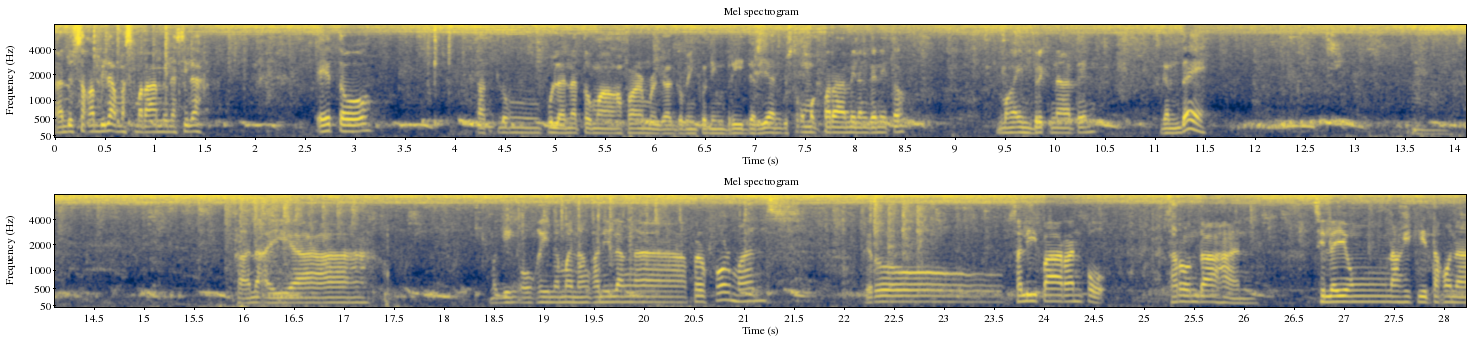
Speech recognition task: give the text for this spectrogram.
nando sa kabila, mas marami na sila. Ito, tatlong pula na to mga farmer gagawin ko ng breeder yan. Gusto ko magparami ng ganito. Mga inbreak natin. Ganda eh. Sana ay ah, maging okay naman ang kanilang ah, performance. Pero sa liparan po, sa rondahan, sila yung nakikita ko na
